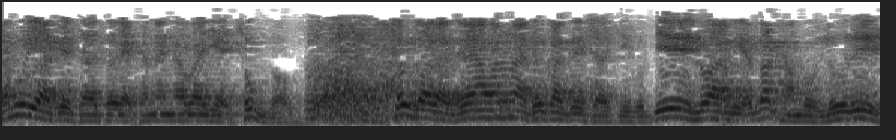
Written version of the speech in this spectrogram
သမုဒိယသစ္စာဆိုတဲ့ခန္ဓာ၅ပါးကြီးချုပ်တော်ဘူးချုပ်တော်တဲ့ဇေယဝရဏဒုက္ခသစ္စာရှိကိုပြေးလွှားပြီးအသက်ခံဖို့လိုသေးတယ်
